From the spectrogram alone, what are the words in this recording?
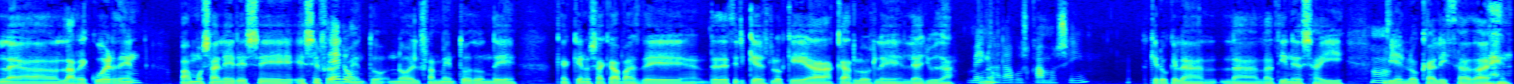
la, la recuerden, vamos a leer ese, ese ¿Entero? fragmento. No, el fragmento donde que, que nos acabas de, de decir que es lo que a Carlos le, le ayuda. Venga, ¿no? ahora buscamos, sí. Creo que la, la, la tienes ahí Mm. bien localizada en,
